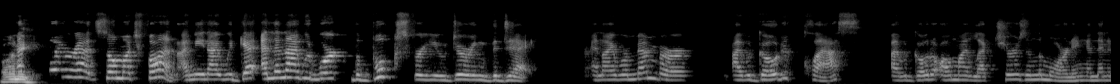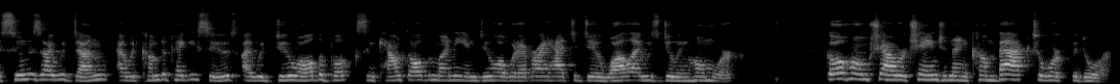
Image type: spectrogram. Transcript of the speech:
funny i never had so much fun i mean i would get and then i would work the books for you during the day and i remember I would go to class. I would go to all my lectures in the morning. And then as soon as I was done, I would come to Peggy Sue's. I would do all the books and count all the money and do all whatever I had to do while I was doing homework. Go home, shower, change, and then come back to work the door.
